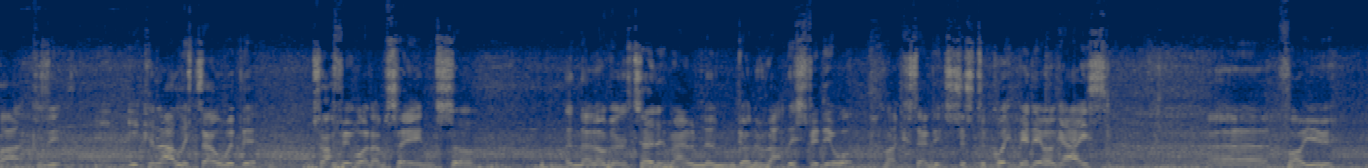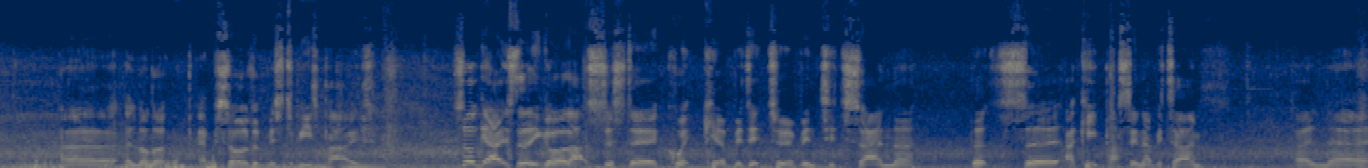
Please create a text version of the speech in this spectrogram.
park because you can hardly tell with the traffic what I'm saying. So, and then I'm going to turn it round and going to wrap this video up. Like I said, it's just a quick video, guys for you uh, another episode of Mr. B's Pies. So, guys, there you go. That's just a quick uh, visit to a vintage sign there that uh, I keep passing every time, and uh,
